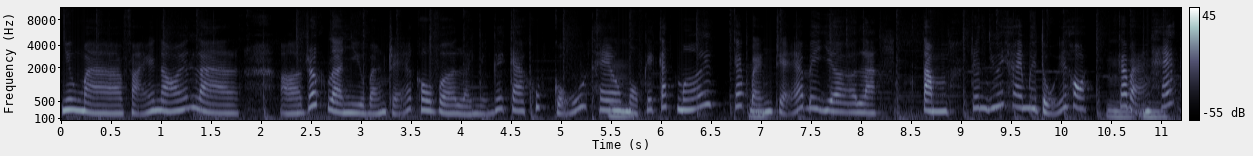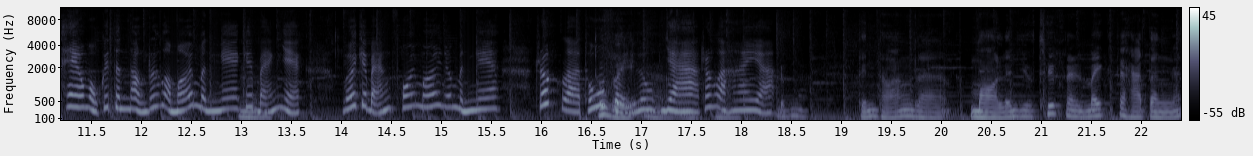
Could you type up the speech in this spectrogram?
nhưng mà phải nói là uh, rất là nhiều bạn trẻ cover là những cái ca khúc cũ theo ừ. một cái cách mới các bạn ừ. trẻ bây giờ là tầm trên dưới 20 tuổi thôi ừ. các bạn ừ. hát theo một cái tinh thần rất là mới mình nghe cái ừ. bản nhạc với cái bản phối mới nữa mình nghe rất là thú, thú vị, vị luôn à. dạ rất là hay ạ à. đúng thỉnh thoảng là mò lên youtube hay mấy cái hạ tầng á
